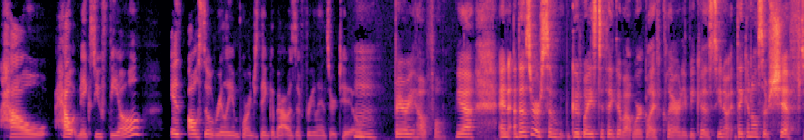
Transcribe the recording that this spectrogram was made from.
how how it makes you feel is also really important to think about as a freelancer too. Mm, Very helpful. Yeah. And those are some good ways to think about work life clarity because, you know, they can also shift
